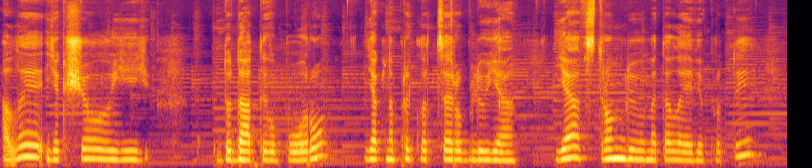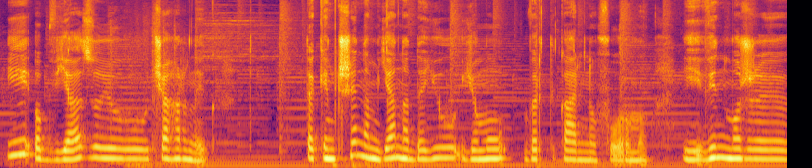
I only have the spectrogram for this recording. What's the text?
Але якщо їй додати опору, як, наприклад, це роблю я, я встромлюю металеві прути і обв'язую чагарник. Таким чином я надаю йому вертикальну форму, і він може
